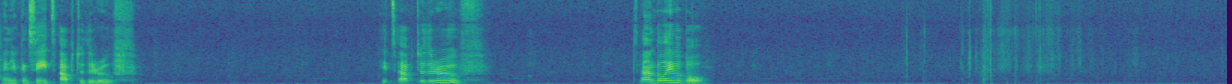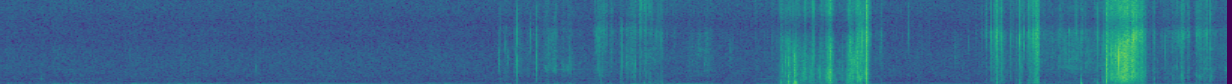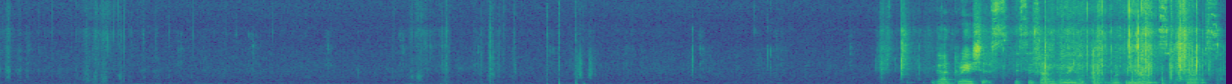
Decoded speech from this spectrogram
And you can see it's up to the roof. It's up to the roof. It's unbelievable. God gracious, this is unbelievable what amounts it does.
